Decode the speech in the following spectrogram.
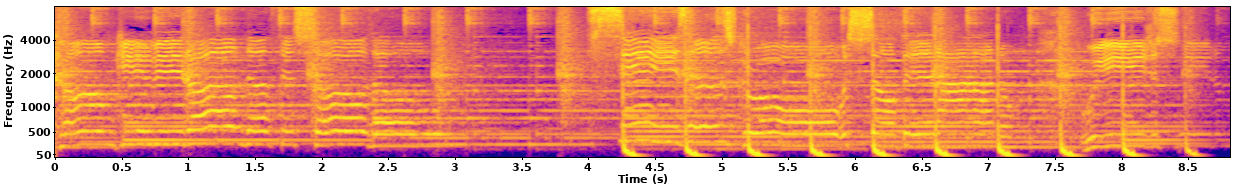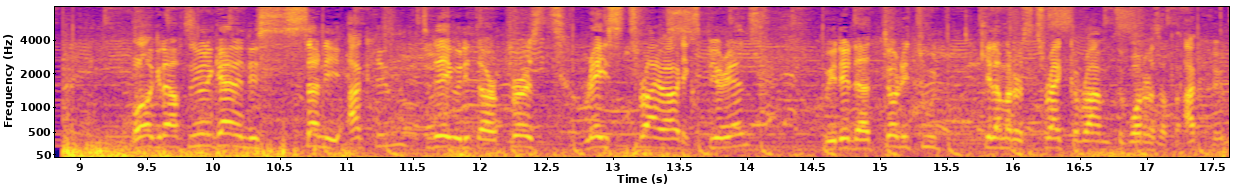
Come give it all, nothing solo. Seasons grow, something I know. We just need to make it. Well, good afternoon again in this sunny Akkrum. Today we did our first race tryout experience. We did a 32 kilometers trek around the waters of Akkrum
